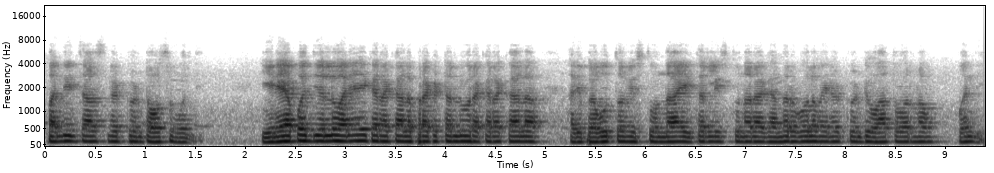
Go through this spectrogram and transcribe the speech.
స్పందించాల్సినటువంటి అవసరం ఉంది. ఈ నేపథ్యంలో అనేక రకాల ప్రకటనలు రకరకాల అది ప్రభుత్వం ఇస్తుందా ఇతరులు ఇస్తున్నారా గందరగోళమైనటువంటి వాతావరణం ఉంది.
